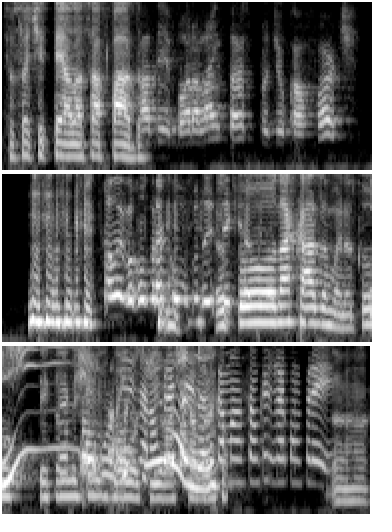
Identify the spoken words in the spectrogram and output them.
Seu satitela, safado. Cadê? Bora lá então explodir o carro forte? Calma, eu vou comprar como com Eu tô na casa, mano. Eu tô tentando mexer nos baús aqui. Eu acho que a. Branca... mansão que eu já comprei. Aham.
